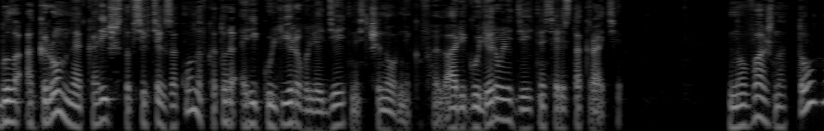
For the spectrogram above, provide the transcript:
было огромное количество всех тех законов, которые регулировали деятельность чиновников, а регулировали деятельность аристократии. Но важно то,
